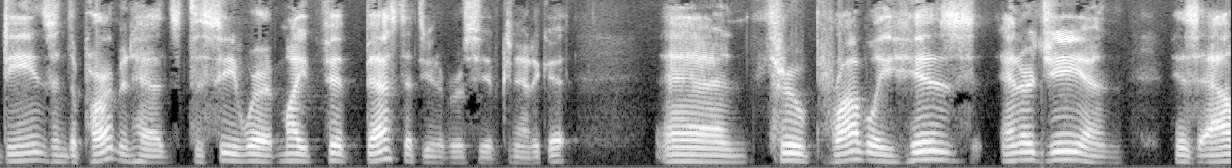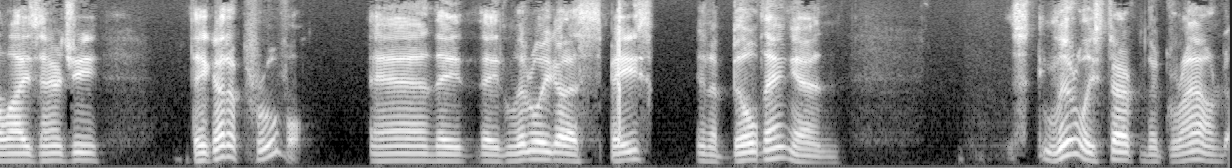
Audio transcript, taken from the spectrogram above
deans and department heads to see where it might fit best at the University of Connecticut. And through probably his energy and his allies' energy, they got approval. And they, they literally got a space in a building and literally start from the ground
